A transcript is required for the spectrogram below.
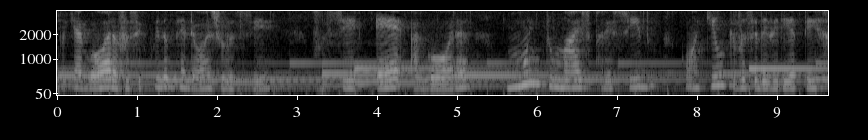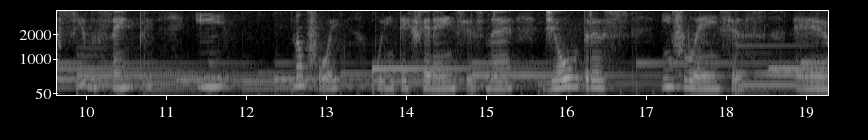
porque agora você cuida melhor de você. Você é agora muito mais parecido com aquilo que você deveria ter sido sempre e não foi por interferências né, de outras influências é,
